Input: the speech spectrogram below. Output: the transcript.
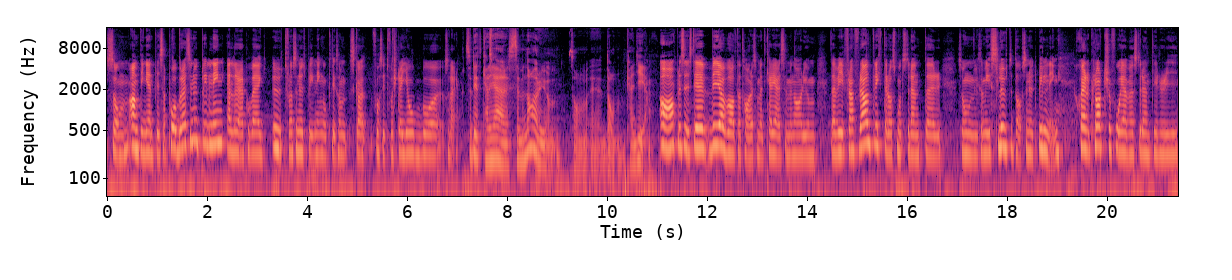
som antingen precis har påbörjat sin utbildning eller är på väg ut från sin utbildning och liksom ska få sitt första jobb och sådär. Så det är ett karriärseminarium som eh, de kan ge? Ja, precis. Det, vi har valt att ha det som ett karriärseminarium där vi framförallt riktar oss mot studenter som liksom är i slutet av sin utbildning. Självklart så får ju även studenter i,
